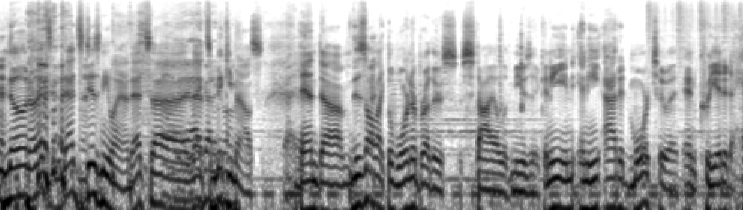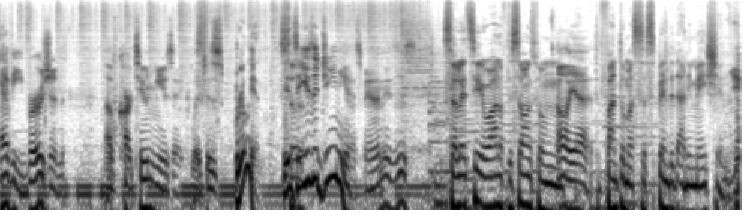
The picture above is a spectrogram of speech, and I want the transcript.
No, no, that's that's Disneyland. That's uh, yeah, I that's Mickey wrong. Mouse, and um, this is all like the Warner Brothers style of music. And he and he added more to it and created a heavy version of cartoon music, which is brilliant. So- he's a genius, man. Just So let's hear one of the songs from Oh, yeah. the Phantom of Suspended Animation. Phantom,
